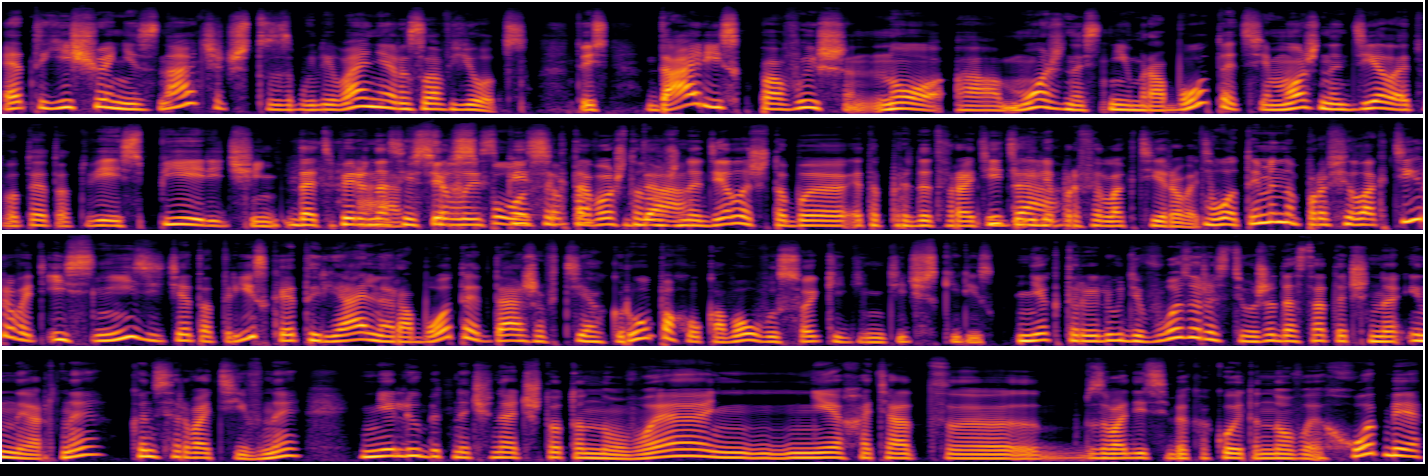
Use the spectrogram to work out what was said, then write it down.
это еще не значит, что заболевание разовьется. То есть, да, риск повышен, но э, можно с ним работать, и можно делать вот этот весь перечень. Да, теперь у нас есть целый способов. список того, что да. нужно делать, чтобы это предотвратить Да. или профилактировать. Вот, именно профилактировать и снизить этот риск, это реально работает даже в тех группах, у кого высокий генетический риск. Некоторые люди в возрасте уже достаточно инертны, консервативны, не любят начинать что-то новое, не хотят э, заводить себе какое-то новое хобби.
